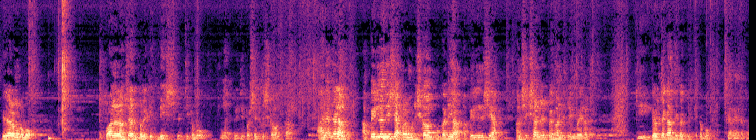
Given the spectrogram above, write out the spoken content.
Pila ra mo kabok? Kuha na lang sir, balik it this, 50 kabok. Nga, 20% discount ka. Anak na lang, apel na ni siya para mo discount po ka diha, apel ni siya. Ang 600, 500 yung bayaran. Di Pero taga, taga 50 kabok. karera ko.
